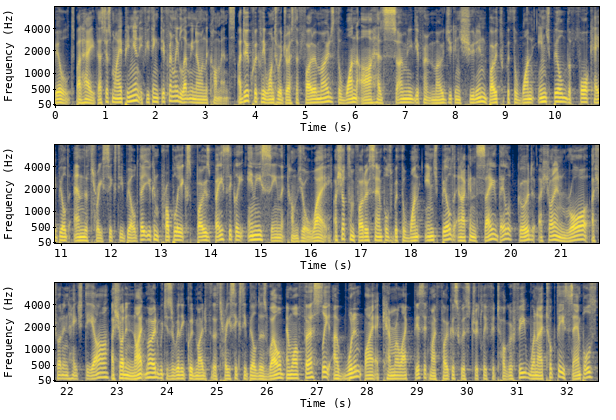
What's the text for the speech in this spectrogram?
builds. But hey, that's just my opinion. If you think differently, let me know in the comments. I do quickly want to address the photo modes. The 1R has so many different different modes you can shoot in, both with the 1 inch build, the 4K build, and the 360 build, that you can properly expose basically any scene that comes your way. I shot some photo samples with the 1 inch build, and I can say they look good. I shot in RAW, I shot in HDR, I shot in night mode, which is a really good mode for the 360 build as well. And while firstly, I wouldn't buy a camera like this if my focus was strictly photography, when I took these samples,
